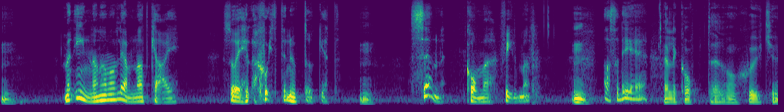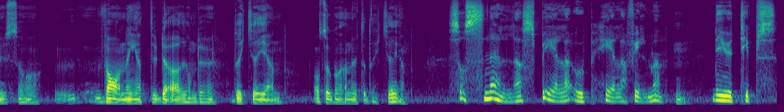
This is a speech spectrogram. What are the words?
Mm. Men innan han har lämnat kaj så är hela skiten uppdrucket. Mm. Sen kommer filmen. Mm. Alltså det är, Helikopter och sjukhus och mm, varning att du dör om du dricker igen. Och så går han ut och dricker igen. Så snälla spela upp hela filmen. Det är ju ett tips.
